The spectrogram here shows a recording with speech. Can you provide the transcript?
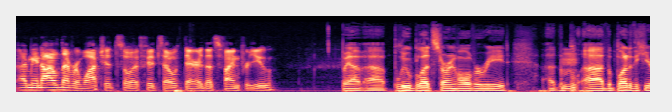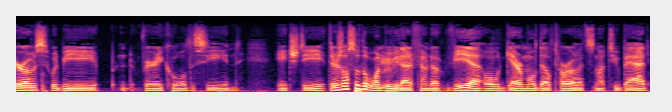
I mean, I'll never watch it. So if it's out there, that's fine for you. We have uh, Blue Blood starring Oliver Reed. Uh, the bl uh, the Blood of the Heroes would be very cool to see in HD. There's also the one movie that I found out via old Guillermo del Toro. That's not too bad.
